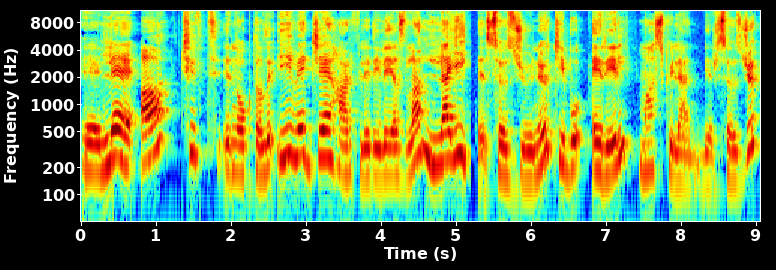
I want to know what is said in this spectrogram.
e, L, A çift noktalı i ve c harfleriyle yazılan laik sözcüğünü ki bu eril, maskülen bir sözcük.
